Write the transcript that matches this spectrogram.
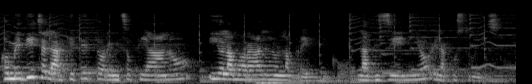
Come dice l'architetto Renzo Piano, io la morale non la predico, la disegno e la costruisco.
